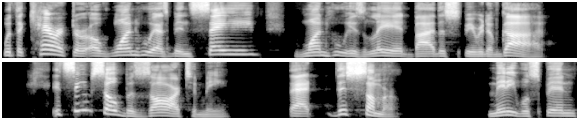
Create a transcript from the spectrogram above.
with the character of one who has been saved one who is led by the Spirit of God. It seems so bizarre to me that this summer, many will spend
